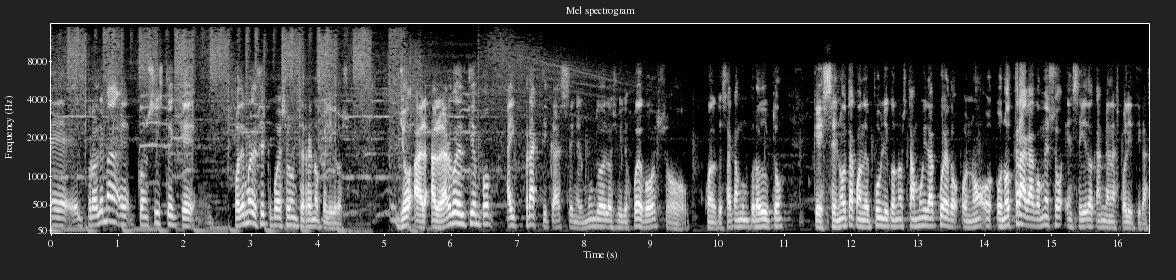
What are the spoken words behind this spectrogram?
el problema eh, consiste en que podemos decir que puede ser un terreno peligroso. Yo, a, lo largo del tiempo, hay prácticas en el mundo de los videojuegos o cuando te sacan un producto que se nota cuando el público no está muy de acuerdo o no, traga con eso, enseguida cambian las políticas.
